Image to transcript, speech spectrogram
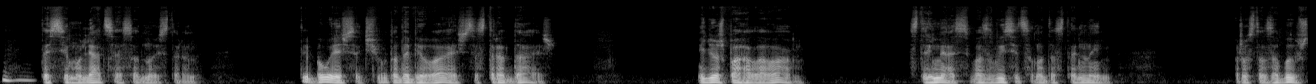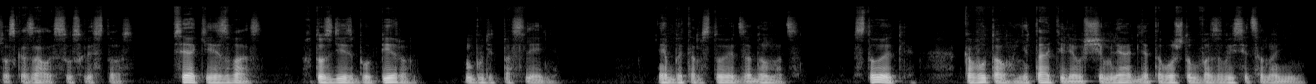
угу. это симуляция с одной стороны. Ты борешься, чего-то добиваешься, страдаешь, идешь по головам, стремясь возвыситься над остальными, просто забыв, что сказал Иисус Христос. Всякий из вас, кто здесь был первым, будет последним. И об этом стоит задуматься. Стоит ли кого-то угнетать или ущемлять для того, чтобы возвыситься над ним.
